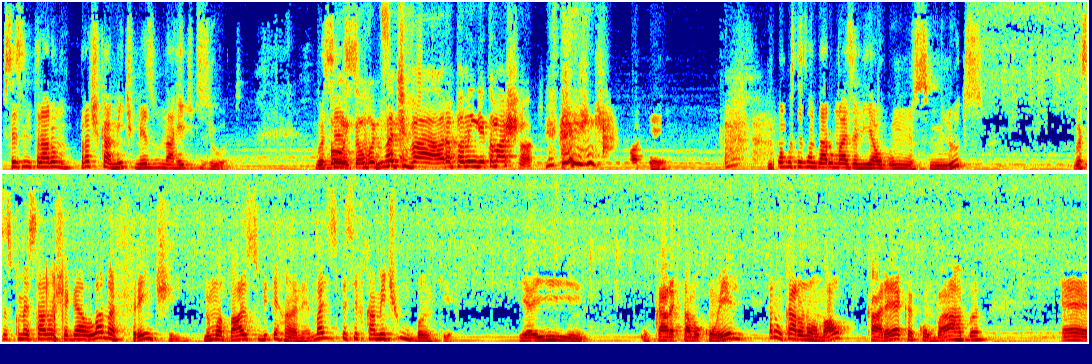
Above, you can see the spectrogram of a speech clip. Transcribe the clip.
Vocês entraram praticamente mesmo na rede de esgoto. Vocês, Bom, então eu vou desativar a hora pra ninguém tomar choque. Ok. Então vocês andaram mais ali alguns minutos. Vocês começaram a chegar lá na frente, numa base subterrânea, mais especificamente um bunker. E aí, o cara que tava com ele era um cara normal, careca, com barba. É,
